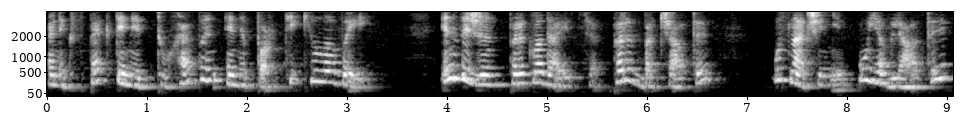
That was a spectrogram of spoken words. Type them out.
and expecting it to happen in a particular way. Envision перекладається передбачати у значенні уявляти,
